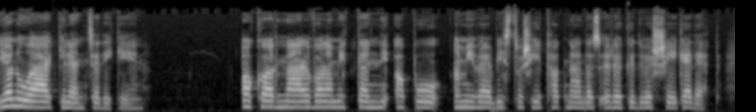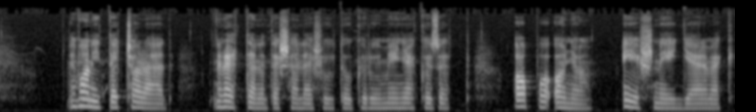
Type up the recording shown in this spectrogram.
Január 9-én. Akarnál valamit tenni, apu, amivel biztosíthatnád az öröködvösségedet? Van itt egy család, rettenetesen lesújtó körülmények között. Apa, anya és négy gyermek.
